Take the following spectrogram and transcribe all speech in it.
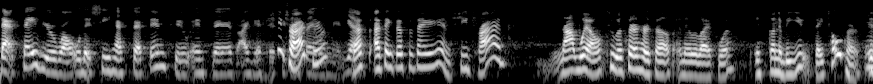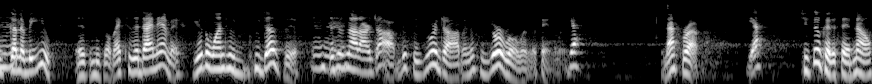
that savior role that she has stepped into, and says, I guess She she, tried to. Yeah, That's. I think that's the thing again. She tried, not well, to assert herself, and they were like, "Well, it's going to be you." They told her it's Mhm. going to be you. As we go back to the dynamics, you're the one who who does this. This Mhm. is not our job. This is your job, and this is your role in the family. yeah, And that's rough. yeah. She still could have said no,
